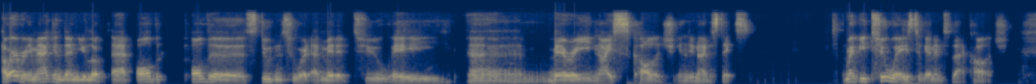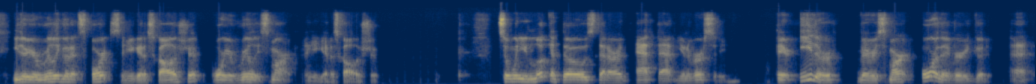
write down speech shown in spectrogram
However, imagine then you looked at all the all the students who were admitted to a uh, very nice college in the United States. There might be two ways to get into that college. Either you're really good at sports and you get a scholarship, or you're really smart and you get a scholarship. So when you look at those that are at that university, they're either very smart or they're very good at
